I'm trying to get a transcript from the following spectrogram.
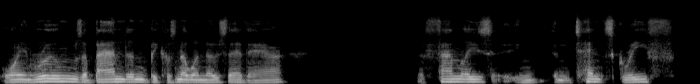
or in rooms abandoned because no one knows they're there. The families in intense grief.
